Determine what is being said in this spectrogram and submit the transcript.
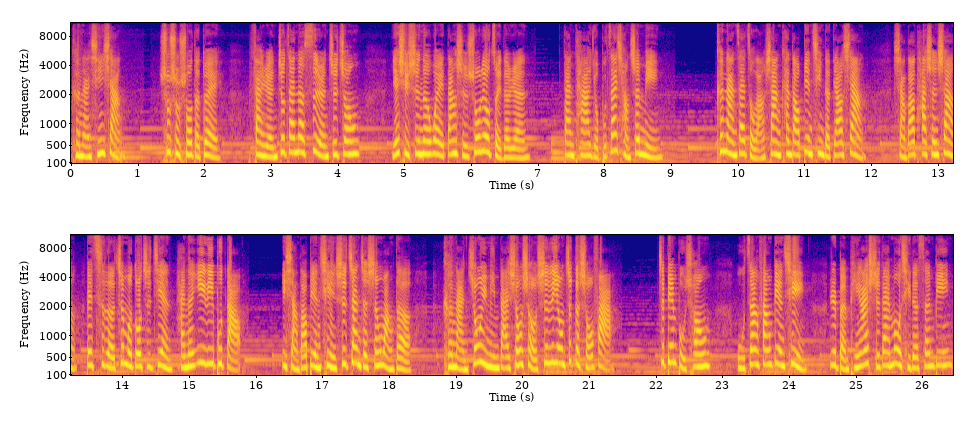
柯南心想：叔叔说的对，犯人就在那四人之中。也许是那位当时说溜嘴的人，但他有不在场证明。柯南在走廊上看到变庆的雕像，想到他身上被刺了这么多支箭，还能屹立不倒。一想到变庆是站着身亡的，柯南终于明白凶手是利用这个手法。这边补充：武藏方变庆，日本平安时代末期的僧兵，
